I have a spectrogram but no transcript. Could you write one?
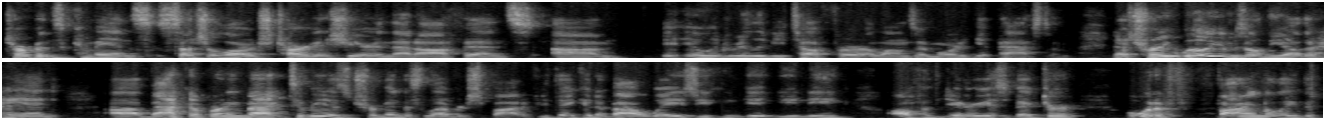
Turpin's commands such a large target share in that offense. Um, it, it, would really be tough for Alonzo Moore to get past him. Now, Trey Williams, on the other hand, uh, backup running back to me is a tremendous leverage spot. If you're thinking about ways you can get unique off of Darius Victor, but what if finally the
